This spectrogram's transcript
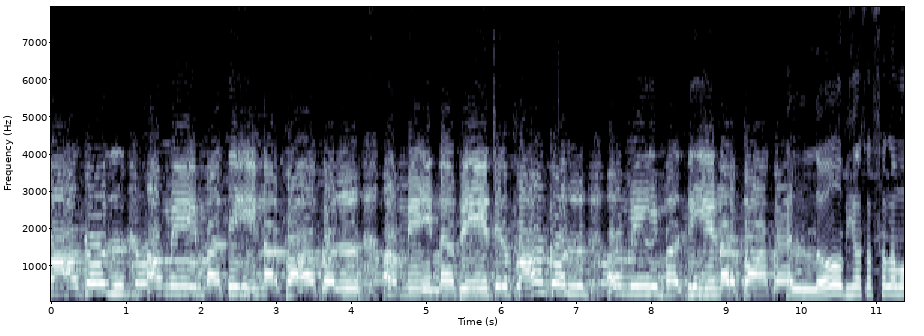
পাগল, আমি মদিনার পাগল, আমি নবীজির পাগল, আমি মদিনার পাগল। হ্যালো ভিওস আসসালামু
